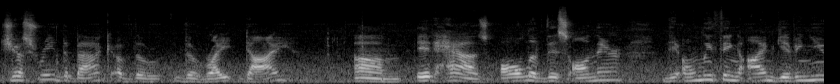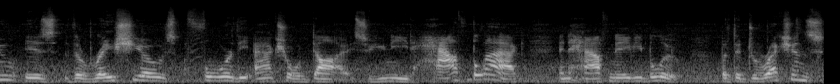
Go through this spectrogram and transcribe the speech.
just read the back of the, the Rit dye. Um, it has all of this on there. The only thing I'm giving you is the ratios for the actual dye. So you need half black and half navy blue. But the directions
